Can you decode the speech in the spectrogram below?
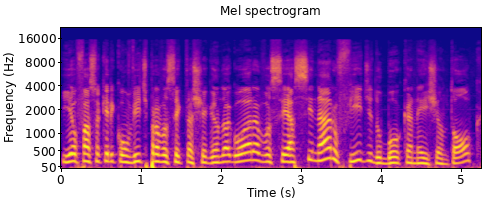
E eu faço aquele convite para você que está chegando agora, você assinar o feed do Boca Nation Talk,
